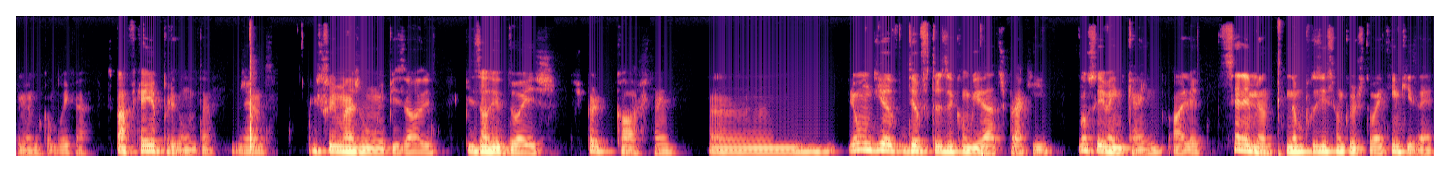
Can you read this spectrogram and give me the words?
É mesmo complicado. Pá, fiquei a pergunta, gente. Este foi mais um episódio. Episódio 2. Espero que gostem. Hum, eu um dia devo trazer convidados para aqui. Não sei bem quem. Olha, sinceramente, na posição que eu estou é quem quiser.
